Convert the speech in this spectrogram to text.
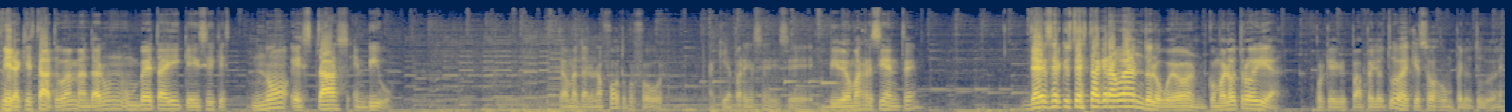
Mira, aquí está. Te voy a mandar un, un beta ahí que dice que no estás en vivo. Te voy a mandar una foto, por favor. Aquí aparece, dice video más reciente. Debe ser que usted está grabándolo, weón, como el otro día. Porque para pelotudo es que sos un pelotudo, ¿eh?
